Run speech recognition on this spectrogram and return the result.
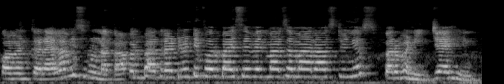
कॉमेंट करायला विसरू नका. आपण पाहता ट्वेंटी four by seven Majha Maharashtra news. Parbhani जय हिंद.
